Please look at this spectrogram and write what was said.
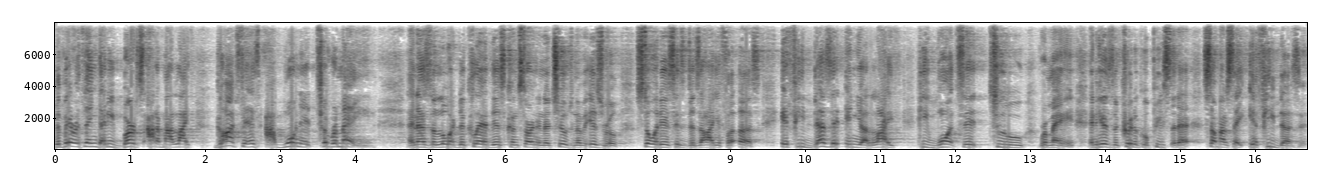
the very thing that He bursts out of my life, God says, I want it to remain. And as the Lord declared this concerning the children of Israel, so it is His desire for us. If He does it in your life, He wants it to remain. And here's the critical piece of that somebody say, if He does it.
